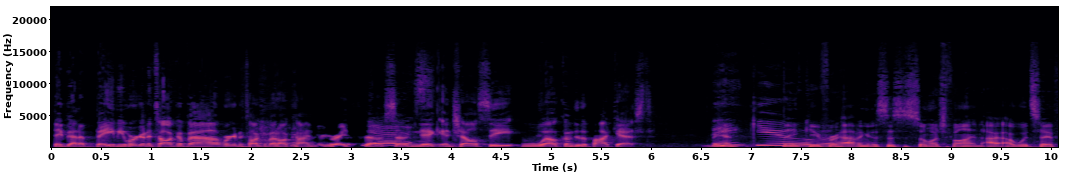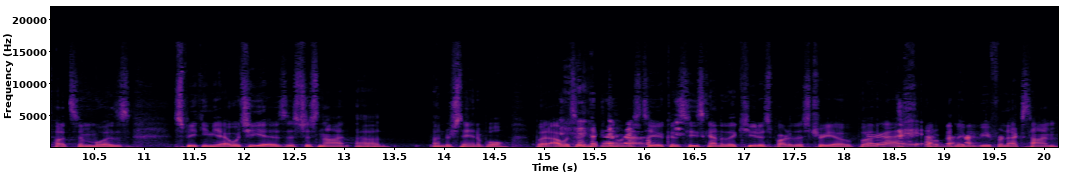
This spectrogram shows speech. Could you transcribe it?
They've got a baby we're going to talk about. We're going to talk about all kinds of great stuff. So, Nick and Chelsea, welcome to the podcast. Thank you. Thank you for having us. This is so much fun. I, I would say if Hudson was speaking yet, which he is, it's just not uh, understandable. But I would say he can join us too because he's kind of the cutest part of this trio. But Right. that'll maybe be for next time.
